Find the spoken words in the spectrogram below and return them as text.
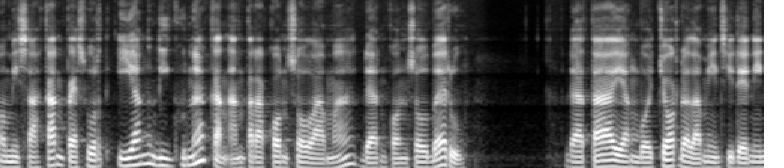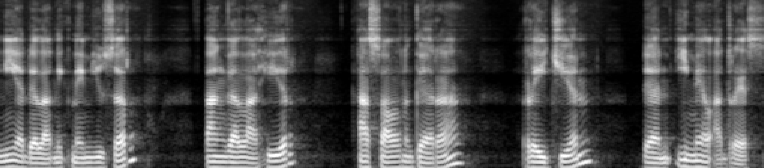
memisahkan password yang digunakan antara konsol lama dan konsol baru. Data yang bocor dalam insiden ini adalah nickname user, tanggal lahir, asal negara, region, dan email address.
